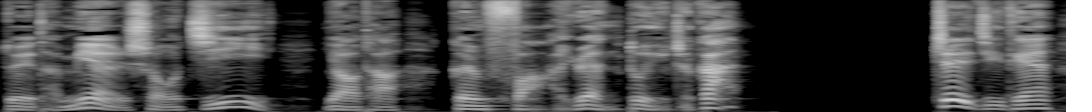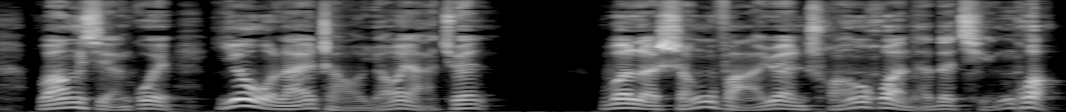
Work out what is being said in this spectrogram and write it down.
对她面授机宜。要他跟法院对着干。这几天，汪显贵又来找姚雅娟，问了省法院传唤他的情况。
